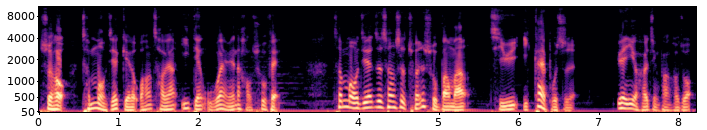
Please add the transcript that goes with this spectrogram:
事后，陈某杰给了王朝阳一点五万元的好处费。陈某杰自称是纯属帮忙，其余一概不知，愿意和警方合作。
